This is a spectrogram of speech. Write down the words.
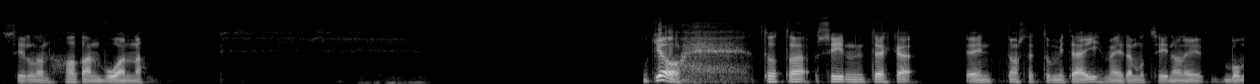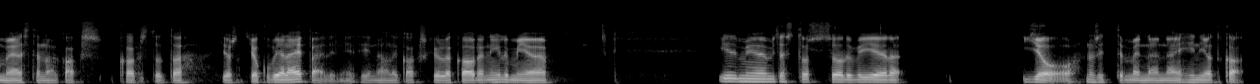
silloin Hakan vuonna. Mut joo, tota, siinä nyt ehkä ei nyt nostettu mitään ihmeitä, mutta siinä oli mun mielestä noin kaksi, kaksi tota, jos joku vielä epäili, niin siinä oli kaksi kyllä kauden ilmiöä. Ilmiö, mitäs tuossa oli vielä? Joo, no sitten mennään näihin, jotka,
